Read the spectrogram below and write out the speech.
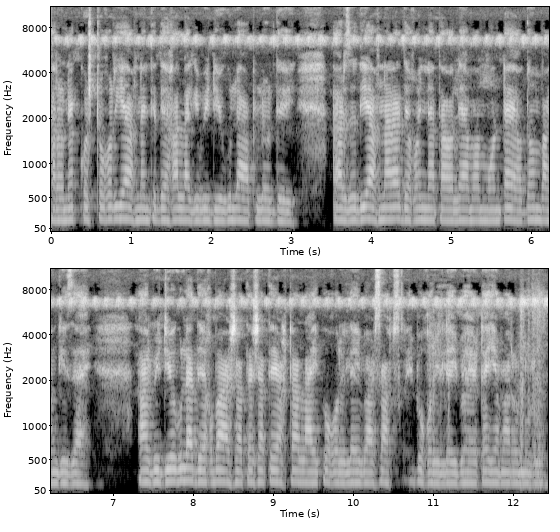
আর অনেক কষ্ট করিয়া আপনাকে দেখার লাগে ভিডিওগুলো আপলোড দেই। আর যদি আপনারা দেখেন না, তাহলে আমার মনটা একদম ভাঙ্গি যায়। আর ভিডিওগুলা দেখবা, সাথে সাথে একটা লাইকও করে লাইবা সাবস্ক্রাইবও করে লাইবা, এটাই আমার অনুরোধ।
